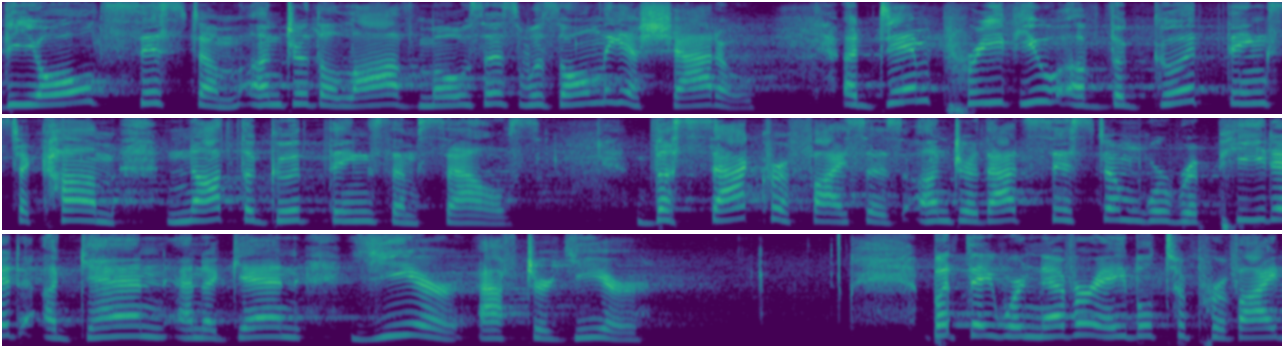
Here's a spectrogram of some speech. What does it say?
The old system under the law of Moses was only a shadow, a dim preview of the good things to come, not the good things themselves. The sacrifices under that system were repeated again and again, year after year. But they were never able to provide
